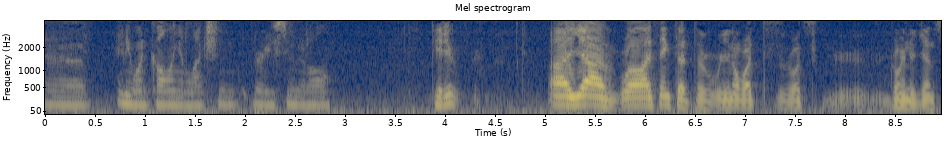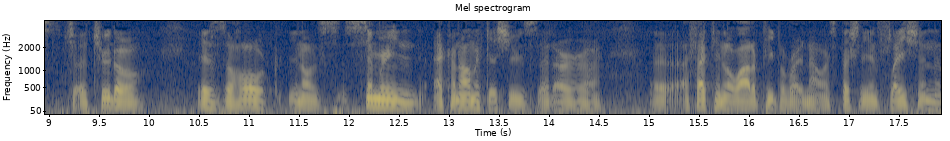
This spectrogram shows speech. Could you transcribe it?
uh, anyone calling an election very soon at all. Peter. Uh, yeah, well, I think that the, you know what what's going against uh, Trudeau is the whole you know simmering economic issues that are uh, uh, affecting a lot of people right now, especially inflation. uh,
